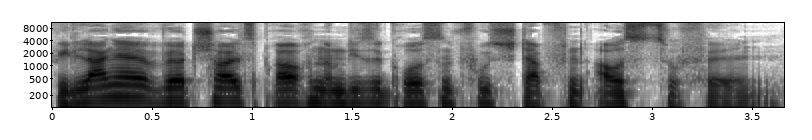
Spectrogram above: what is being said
Wie lange wird Scholz brauchen, um diese großen Fußstapfen auszufüllen?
